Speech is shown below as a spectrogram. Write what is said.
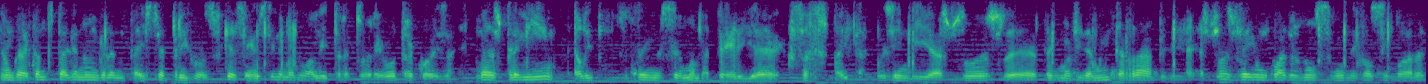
É um, quando se pega num grande texto é perigoso, porque assim, o cinema não é literatura, é outra coisa. Mas para mim, a literatura tem de ser uma matéria que se respeita. Hoje em dia as pessoas uh, têm uma vida muito rápida, as pessoas veem um quadro de um segundo e vão-se embora.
